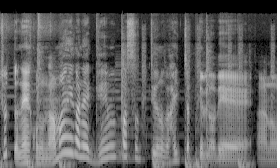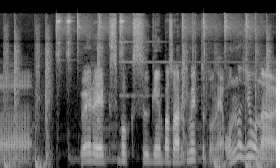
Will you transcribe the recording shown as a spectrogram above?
ちょっとね、この名前がね、ゲームパスっていうのが入っちゃってるので、あのーいわゆる Xbox ゲームパスアルティメットとね、同じような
